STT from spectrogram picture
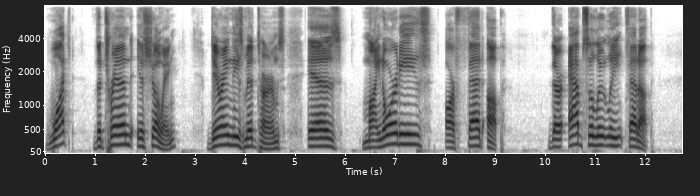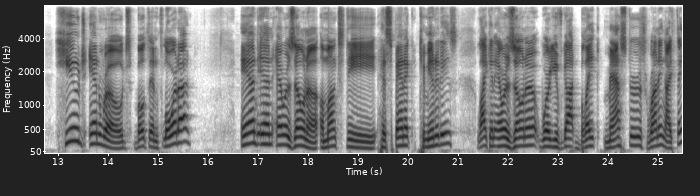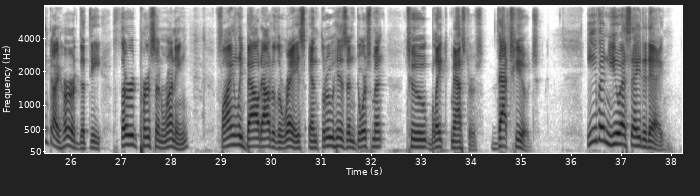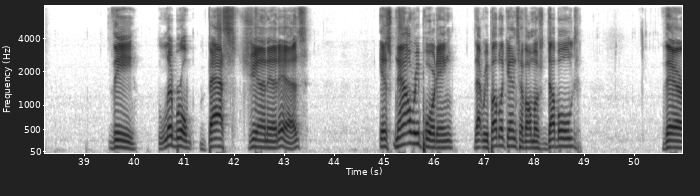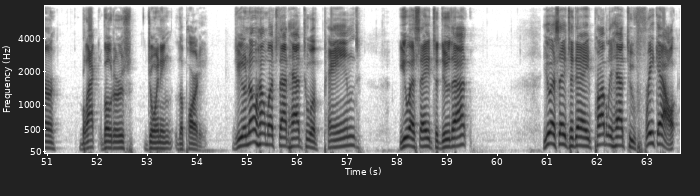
What the trend is showing during these midterms is minorities are fed up. They're absolutely fed up. Huge inroads both in Florida and in Arizona amongst the Hispanic communities, like in Arizona, where you've got Blake Masters running. I think I heard that the third person running finally bowed out of the race and threw his endorsement to Blake Masters. That's huge. Even USA Today, the liberal bastion it is, is now reporting that Republicans have almost doubled their black voters joining the party. Do you know how much that had to have pained USA to do that? USA Today probably had to freak out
